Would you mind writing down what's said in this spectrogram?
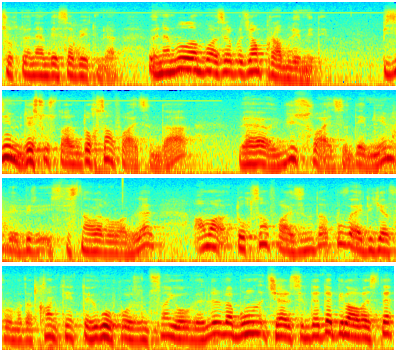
çox da önəmli hesab etmirəm. Önəmli olan bu Azərbaycan problemidir. Bizim resursların 90%-ında və 100%-ni deməyim, bir istisnalar ola bilər. Amma 90%-ında bu və digər formada kontentdə hüquq pozuntusuna yol verilir və bunun içərisində də bilavasitə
